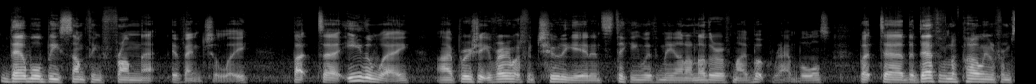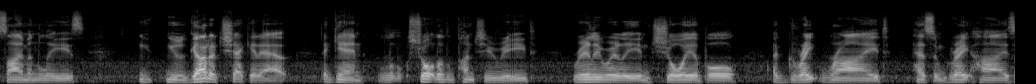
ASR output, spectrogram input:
there will be something from that eventually. But uh, either way, I appreciate you very much for tuning in and sticking with me on another of my book rambles. But uh, The Death of Napoleon from Simon Leys, you, you got to check it out. Again, little, short little punchy read, really, really enjoyable, a great ride has some great highs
